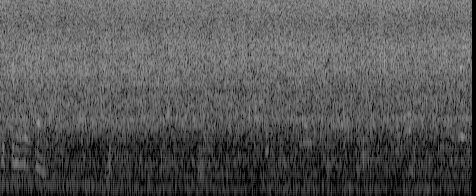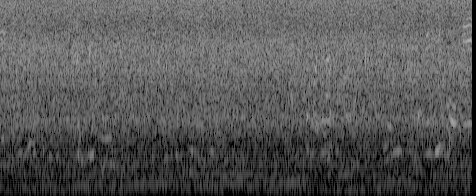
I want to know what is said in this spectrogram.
ਕਿਤੇ ਨਾ Thank you.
